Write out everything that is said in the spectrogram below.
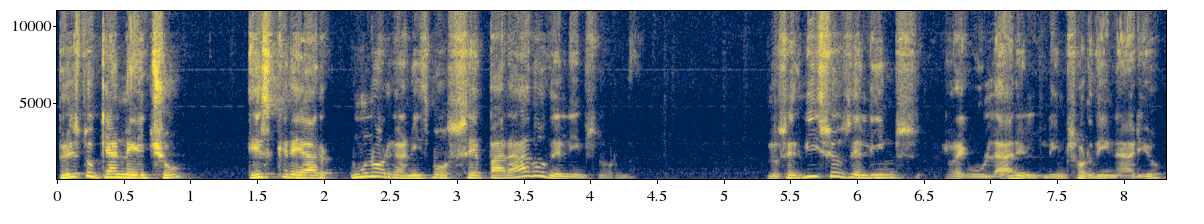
Pero esto que han hecho es crear un organismo separado del IMSS normal. Los servicios del IMSS regular, el IMSS ordinario,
